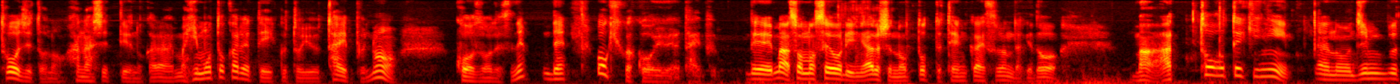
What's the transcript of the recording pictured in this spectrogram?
当時との話っていうのから、まあ、紐解かれていくというタイプの構造ですね。で、大きくはこういうタイプ。で、まあ、そのセオリーにある種乗っ取って展開するんだけど、まあ、圧倒的に、あの、人物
